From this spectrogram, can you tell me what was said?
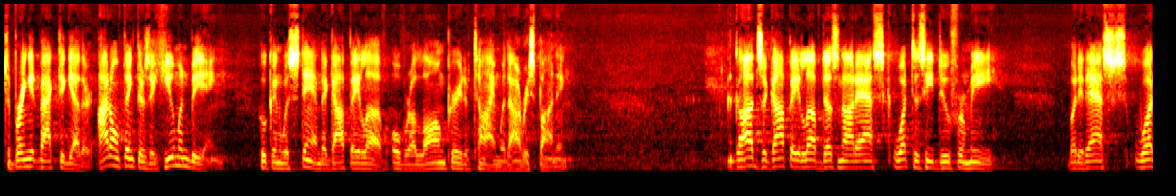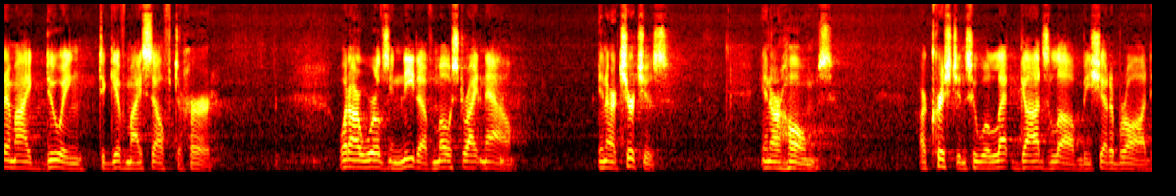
to bring it back together. I don't think there's a human being who can withstand agape love over a long period of time without responding. God's agape love does not ask, What does He do for me? but it asks, What am I doing to give myself to her? What our world's in need of most right now, in our churches, in our homes, are Christians who will let God's love be shed abroad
